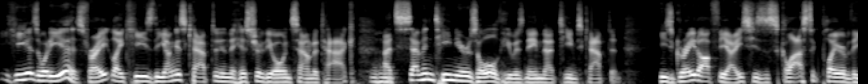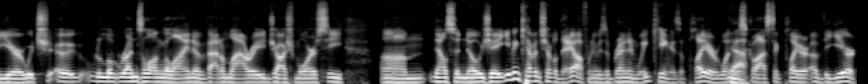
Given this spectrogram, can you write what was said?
he is what he is, right? Like he's the youngest captain in the history of the Owen Sound attack. At 17 years old, he was named that team's captain. He's great off the ice. He's a Scholastic Player of the Year, which uh, runs along the line of Adam Lowry, Josh Morrissey, um, Nelson Nogier, even Kevin Cheveldayoff when he was a Brandon Wheat King as a player won Yeah. the Scholastic Player of the Year.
